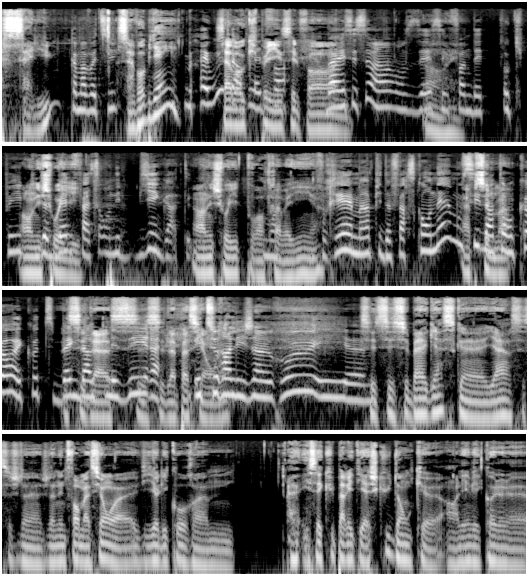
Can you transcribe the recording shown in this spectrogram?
Salut. Comment vas-tu? Ça va bien? Ben oui, ça va forme. c'est le fun. Ben, c'est ça, hein, on se disait, Ah c'est le fun d'être occupé. On est de choyé. belle façon. On est bien gâtés. on est choyé de pouvoir Ouais. travailler. hein. Vraiment, puis de faire ce qu'on aime aussi Absolument. dans ton cas. Écoute, tu baignes dans le la- plaisir C'est de la passion. et tu rends les gens heureux et euh, C'est, c'est, ben, hier, c'est ça, je donnais une formation euh, via les cours euh, euh, SAQ par ETHQ, donc euh, en lien avec l'école euh,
